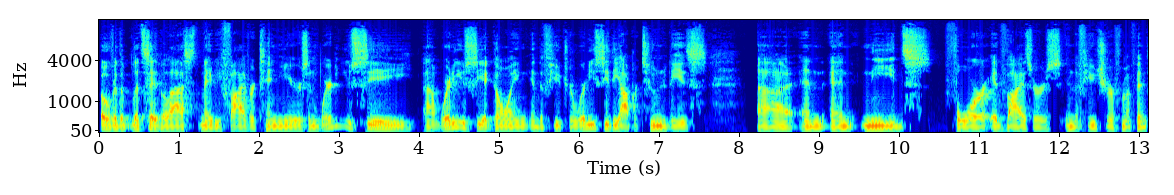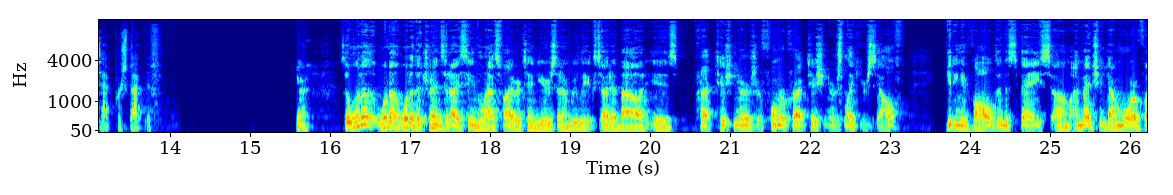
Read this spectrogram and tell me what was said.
over the let's say the last maybe five or ten years and where do you see uh, where do you see it going in the future where do you see the opportunities uh, and and needs for advisors in the future from a fintech perspective yeah so one of the, one of one of the trends that I see in the last five or ten years that I'm really excited about is practitioners or former practitioners like yourself getting involved in the space. Um, I mentioned I'm more of a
